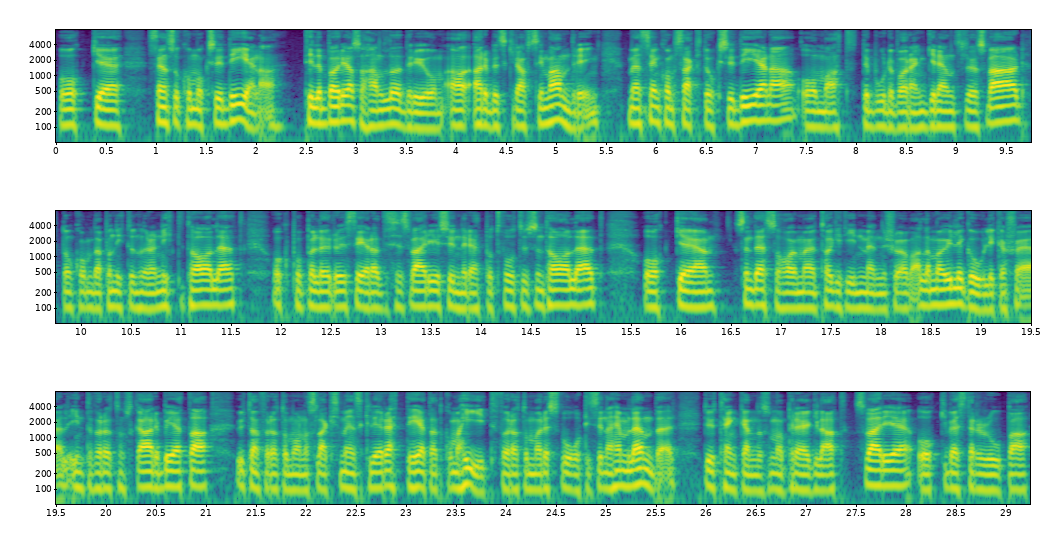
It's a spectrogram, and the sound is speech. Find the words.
Och eh, sen så kom också idéerna. Till en början så handlade det ju om arbetskraftsinvandring, men sen kom sakta också idéerna om att det borde vara en gränslös värld. De kom där på 1990-talet och populariserades i Sverige i synnerhet på 2000-talet och eh, Sen dess så har man tagit in människor av alla möjliga olika skäl, inte för att de ska arbeta, utan för att de har någon slags mänsklig rättighet att komma hit, för att de har det svårt i sina hemländer. Det är ett tänkande som har präglat Sverige och västra Europa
